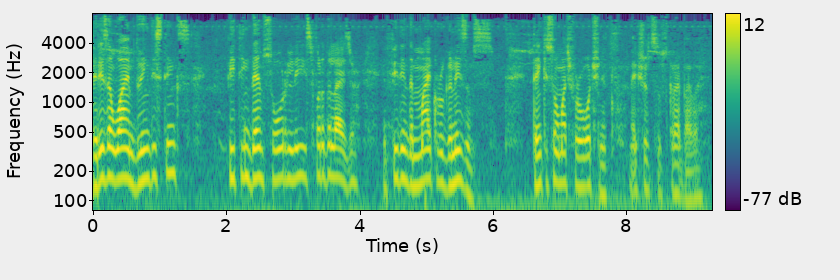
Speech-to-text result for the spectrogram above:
The reason why I'm doing these things, feeding them sorely is fertilizer and feeding the microorganisms. Thank you so much for watching it. Make sure to subscribe. Bye bye.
